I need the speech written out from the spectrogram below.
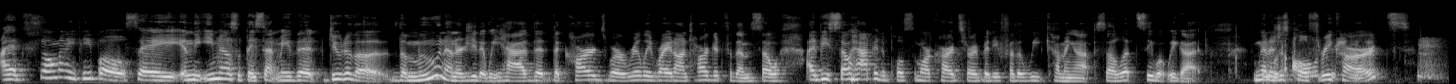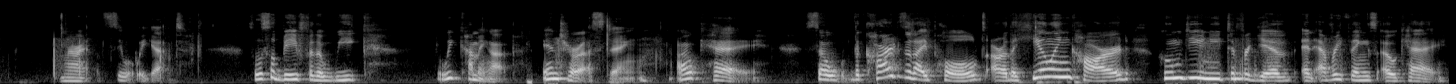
I had so many people say in the emails that they sent me that due to the the moon energy that we had, that the cards were really right on target for them. So I'd be so happy to pull some more cards for everybody for the week coming up. So let's see what we got. I'm going to just pull three cards. All right, let's see what we get. So this will be for the week the week coming up. Interesting. Okay. So the cards that I pulled are the healing card, whom do you need to forgive, and everything's okay.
